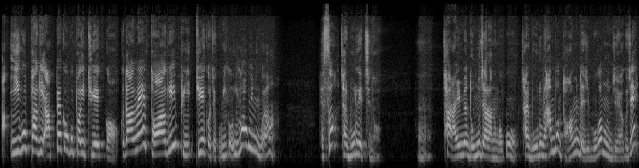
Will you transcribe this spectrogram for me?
아, 2 곱하기 앞에 거 곱하기 뒤에 거. 그 다음에 더하기 B, 뒤에 거 제곱. 이거, 이거 하고 있는 거야. 됐어? 잘 모르겠지, 너. 어. 잘 알면 너무 잘하는 거고, 잘 모르면 한 번 더 하면 되지. 뭐가 문제야, 그지?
